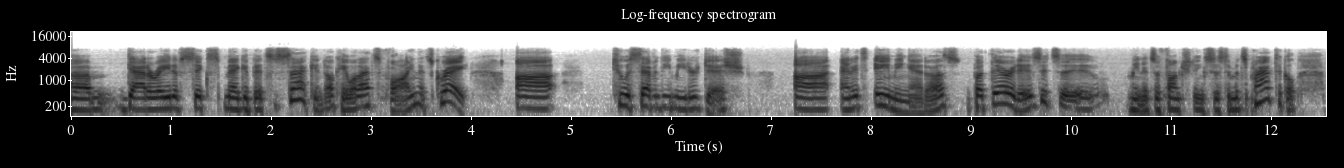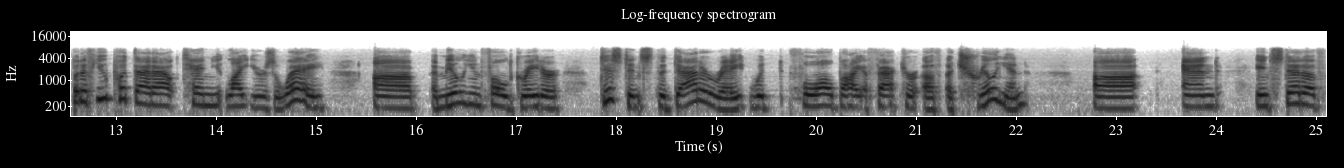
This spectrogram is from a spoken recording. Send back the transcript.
um, data rate of six megabits a second. Okay, well that's fine, that's great. Uh, to a 70 meter dish, uh, and it's aiming at us. But there it is. It's a, I mean, it's a functioning system. It's practical. But if you put that out 10 light years away, uh, a million-fold greater distance, the data rate would fall by a factor of a trillion. Uh, and instead of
